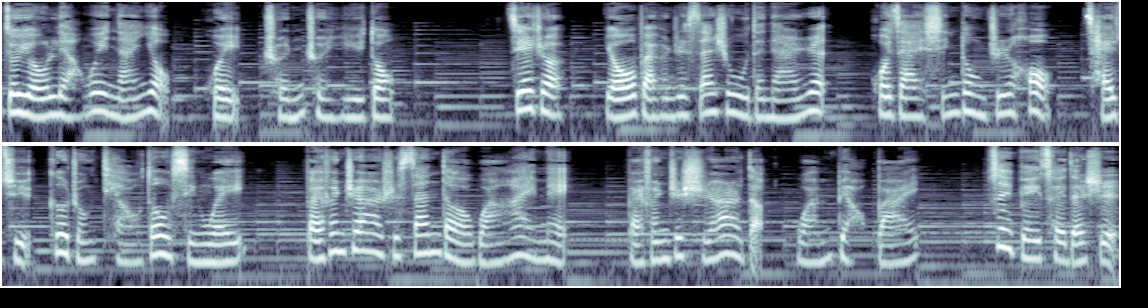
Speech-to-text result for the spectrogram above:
就有两位男友会蠢蠢欲动。接着，有百分之三十五的男人会在心动之后采取各种挑逗行为，百分之二十三的玩暧昧，百分之十二的玩表白。最悲催的是，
